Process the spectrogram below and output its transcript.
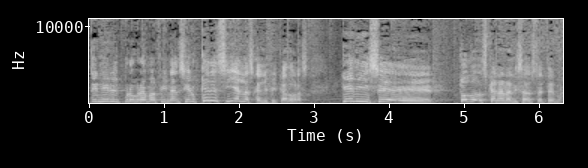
tener el programa financiero. ¿Qué decían las calificadoras? ¿Qué dice eh, todos los que han analizado este tema?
